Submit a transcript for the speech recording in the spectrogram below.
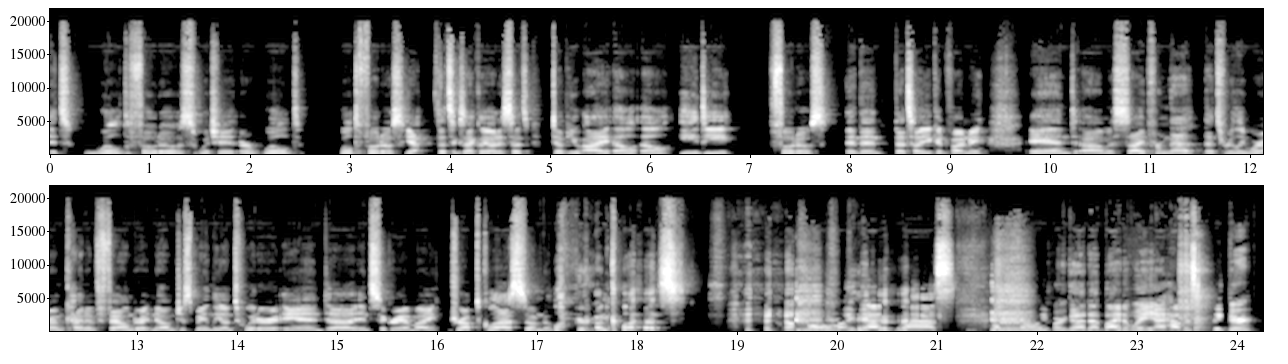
it's Willed Photos, which is or Willed Willed Photos. Yeah, that's exactly how it is. So it's W I L L E D Photos and then that's how you can find me. And um, aside from that, that's really where I'm kind of found right now. I'm just mainly on Twitter and uh, Instagram. I dropped Glass, so I'm no longer on Glass. oh my god, Glass! I totally forgot that. By the way, I have a sticker.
